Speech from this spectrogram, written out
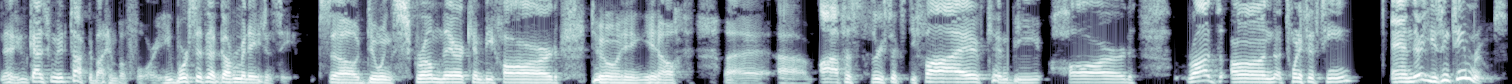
you guys we talked about him before. He works at a government agency. So doing Scrum there can be hard. Doing, you know, uh, uh, Office 365 can be hard. Rod's on 2015 and they're using team rooms.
